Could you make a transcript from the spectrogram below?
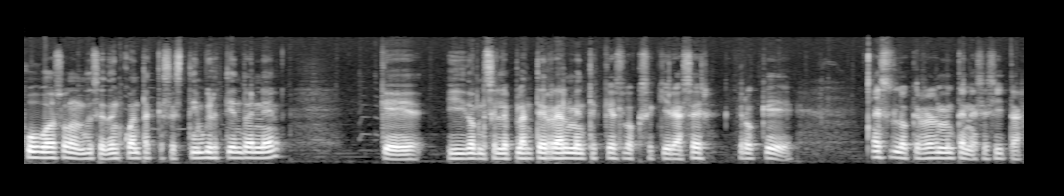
jugoso donde se den cuenta que se está invirtiendo en él que, y donde se le plantee realmente qué es lo que se quiere hacer. Creo que eso es lo que realmente necesita.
